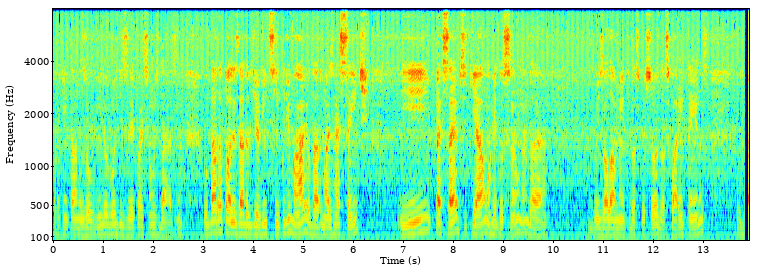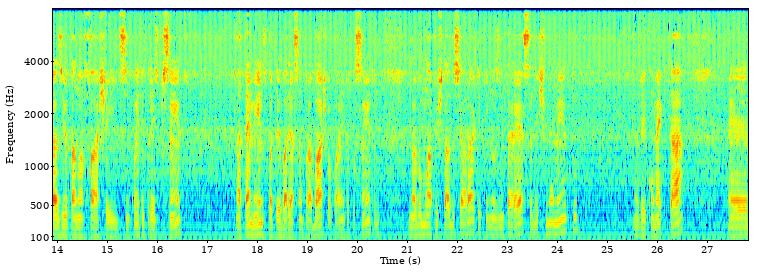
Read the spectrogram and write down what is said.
para quem está nos ouvindo, eu vou dizer quais são os dados. Né? O dado atualizado é do dia 25 de maio, o dado mais recente, e percebe-se que há uma redução né, da, do isolamento das pessoas, das quarentenas. O Brasil está numa faixa aí de 53%, até menos, pode ter variação para baixo, para 40%. Né? Nós vamos lá para o estado do Ceará, que é quem nos interessa neste momento. Vamos ver como é que está. É,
